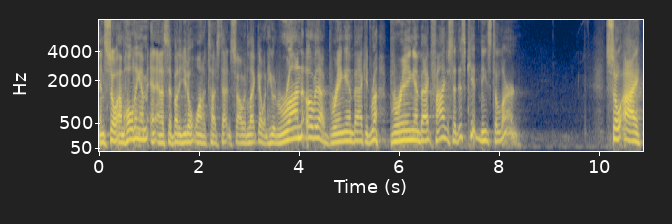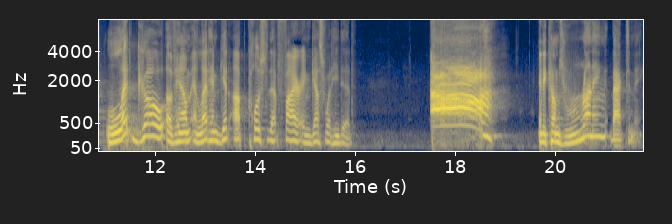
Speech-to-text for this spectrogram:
And so I'm holding him, and, and, I said, buddy, you don't want to touch that. And so I would let go. And he would run over there, I'd bring him back, he'd run, bring him back. Finally, I just said, this kid needs to learn. So I let go of him and let him get up close to that fire, and guess what he did? Ah! And he comes running back to me.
